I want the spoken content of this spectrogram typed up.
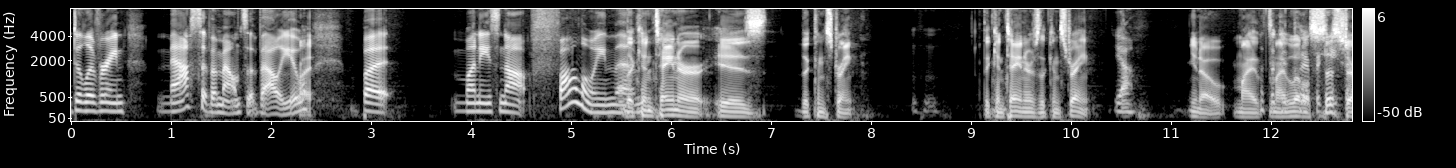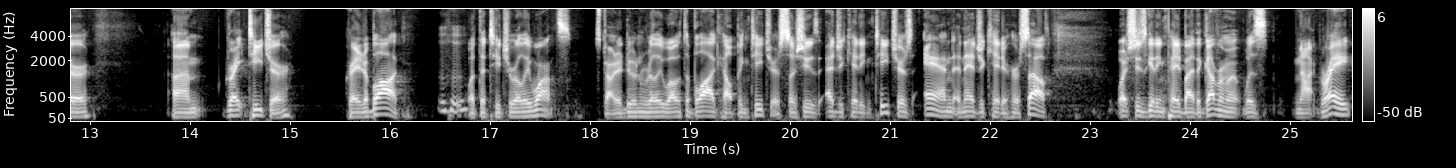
delivering massive amounts of value, Right. but money's not following them. The container is the constraint. The container is the constraint. yeah, You know, my That's my little sister, um, great teacher, created a blog. Mm-hmm. What the teacher really wants. Started doing really well with the blog, helping teachers. So she was educating teachers and an educator herself. What she's getting paid by the government was not great.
